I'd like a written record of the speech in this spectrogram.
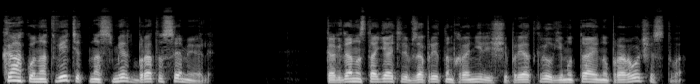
Как он ответит на смерть брата Сэмюэля? Когда настоятель в запретном хранилище приоткрыл ему тайну пророчества,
